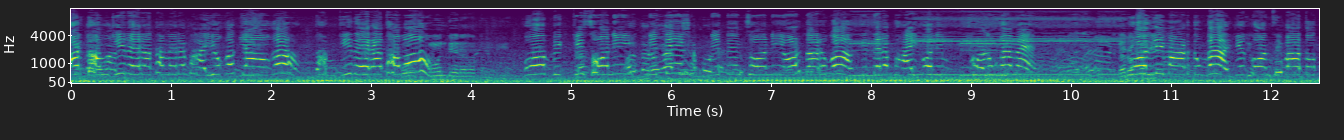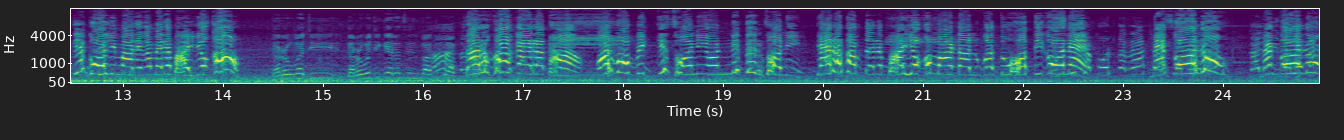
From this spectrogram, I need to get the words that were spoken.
और धमकी दे रहा था मेरे भाइयों का क्या होगा? धमकी दे रहा था वो। कौन दे रहा था धमकी? वो विक्की सोनी नितिन नितिन सोनी और दरोगा कि तेरे भाई को नहीं छोड़ूँगा मैं दरोगा गोली जी मार दूँगा ये कौन सी बात होती है गोली मारेगा मेरे भाइयों को। दरोगा जी दरोगा जी कह रहे थे इस बात को आप। दारुका कह रहा था? और वो बिक्की सोनी और नितिन सोनी कह रहा था तेरे भाइयों को मार डालूँगा। तू होती कौन है? मैं कौन हूँ? मैं कौन हूँ?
